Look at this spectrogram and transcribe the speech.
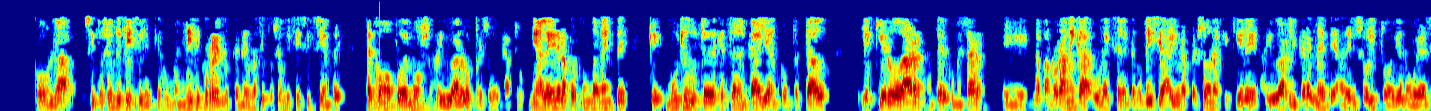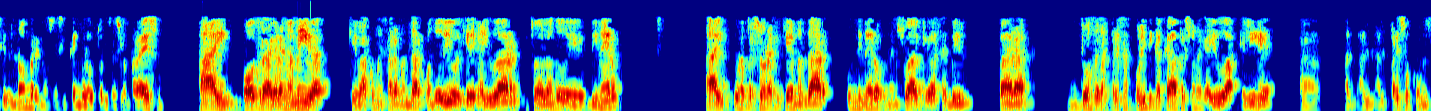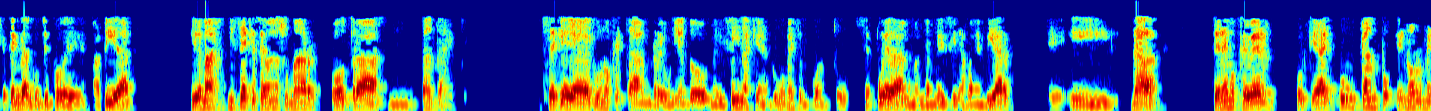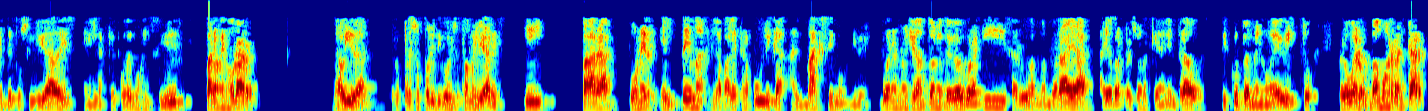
con la situación difícil, que es un magnífico reto, tener una situación difícil siempre, cómo podemos ayudar a los presos de Castro. Me alegra profundamente que muchos de ustedes que están acá ya han contactado. Les quiero dar, antes de comenzar, eh, la panorámica, una excelente noticia. Hay una persona que quiere ayudar literalmente a Denis Solís, todavía no voy a decir el nombre, no sé si tengo la autorización para eso. Hay otra gran amiga que va a comenzar a mandar, cuando digo que quieren ayudar, estoy hablando de dinero. Hay una persona que quiere mandar un dinero mensual que va a servir para dos de las presas políticas. Cada persona que ayuda elige a, al, preso con el que tenga algún tipo de empatía, y demás. Y sé que se van a sumar otras mmm, tanta gente. Sé que hay algunos que están reuniendo medicinas que en algún momento, en cuanto se puedan mandar medicinas, van a enviar. Eh, y nada, tenemos que ver porque hay un campo enorme de posibilidades en las que podemos incidir para mejorar la vida de los presos políticos y sus familiares y para poner el tema en la palestra pública al máximo nivel. Buenas noches, Antonio, te veo por aquí. Saludos a Armando Araya. Hay otras personas que han entrado. Discúlpenme, no he visto. Pero bueno, vamos a arrancar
